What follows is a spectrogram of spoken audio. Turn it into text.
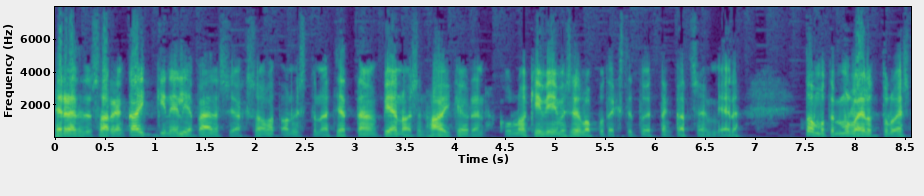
herätetty sarjan kaikki neljä päätösjaksoa ovat onnistuneet jättämään pienoisen haikeuden kulloinkin viimeisiin lopputekstituitten katsojen mieleen. Tuo muuten mulle ei ollut tullut edes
